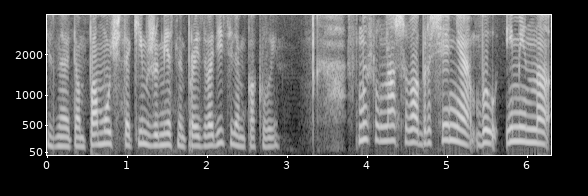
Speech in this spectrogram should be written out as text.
не знаю, там помочь таким же местным производителям, как вы? Смысл нашего обращения был именно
